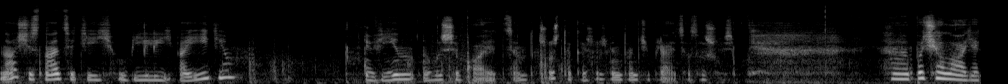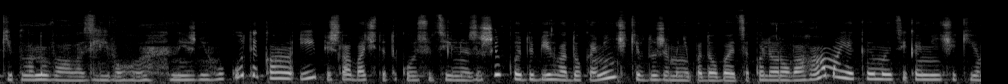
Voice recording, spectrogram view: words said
На 16-й білій аїді він вишивається. Та що ж таке, що ж він там чіпляється за щось? Е, Почала, як і планувала, з лівого нижнього кутика, і пішла, бачите, такою суцільною зашивкою. Добігла до камінчиків. Дуже мені подобається кольорова гама, якими ці камінчики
